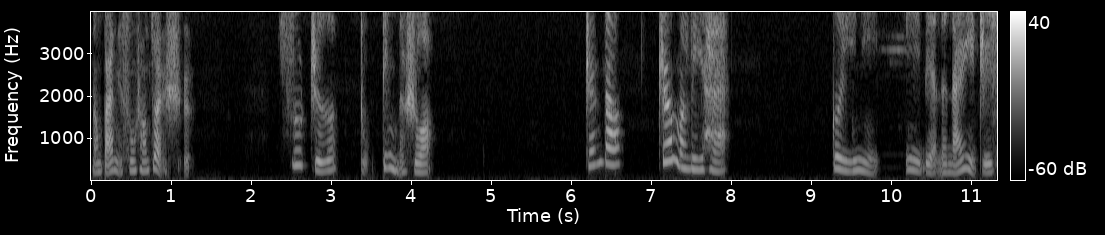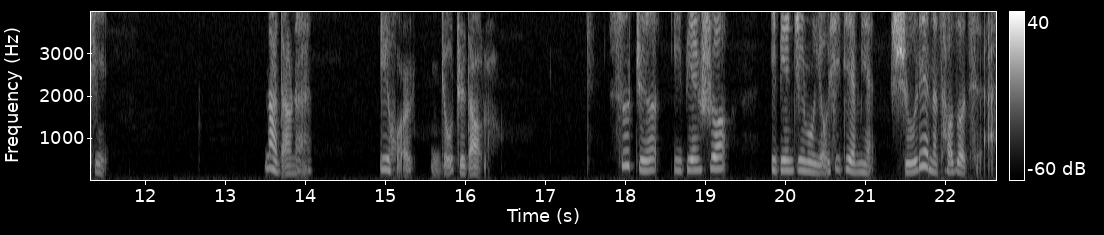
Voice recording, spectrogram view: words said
能把你送上钻石。”苏哲笃定地说。“真的这么厉害？”顾以你一脸的难以置信。“那当然，一会儿你就知道了。”苏哲一边说。一边进入游戏界面，熟练的操作起来。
